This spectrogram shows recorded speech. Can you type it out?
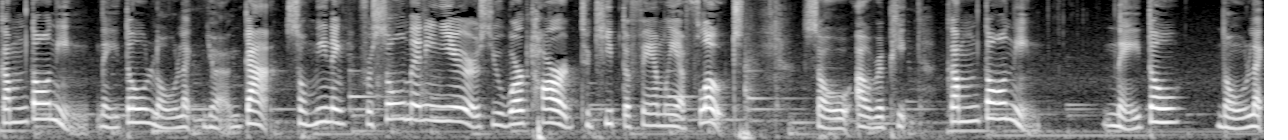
咁多年你都努力养家，so meaning for so many years you worked hard to keep the family afloat. So I'll repeat，咁多年你都努力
